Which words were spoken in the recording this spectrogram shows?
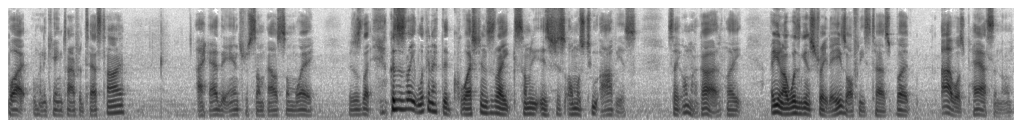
But when it came time for test time, I had the answer somehow, some way. It was just like because it's like looking at the questions, like somebody is just almost too obvious. It's like, oh my god, like you know, I wasn't getting straight A's off these tests, but I was passing them.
